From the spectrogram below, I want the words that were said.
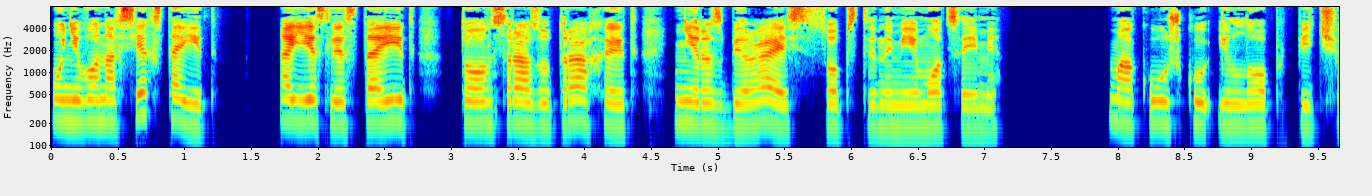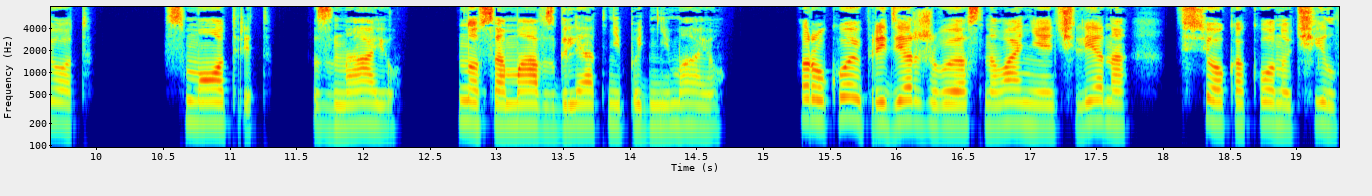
у него на всех стоит? А если стоит, то он сразу трахает, не разбираясь с собственными эмоциями. Макушку и лоб печет. Смотрит, знаю, но сама взгляд не поднимаю. Рукой придерживаю основание члена, все, как он учил,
